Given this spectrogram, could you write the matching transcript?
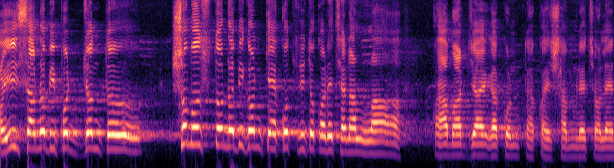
ঐসা নবী পর্যন্ত সমস্ত নবীগণকে একত্রিত করেছেন আল্লাহ। আমার জায়গা কোনটা? কয়, সামনে চলেন।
